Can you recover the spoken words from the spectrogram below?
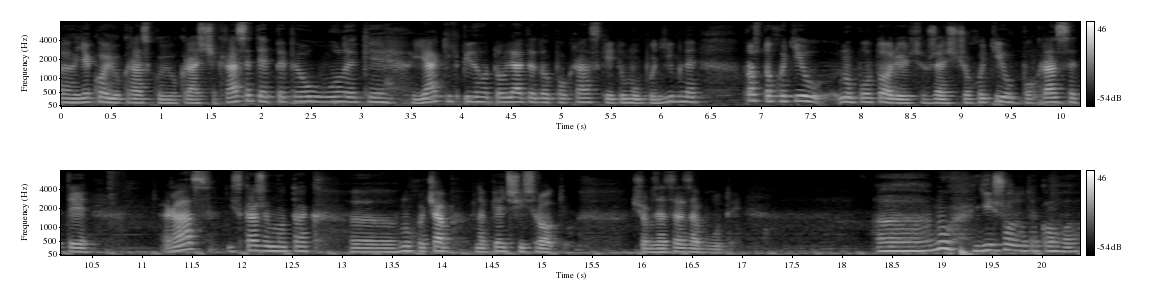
Е, якою краскою краще красити ППУ вулики, як їх підготовляти до покраски і тому подібне. Просто хотів, ну повторююсь вже, що хотів покрасити раз і, скажімо так, е, ну хоча б на 5-6 років, щоб за це забути. Е, ну, дійшов до такого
